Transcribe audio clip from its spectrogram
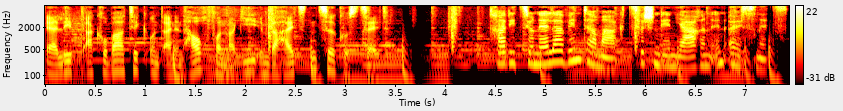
Erlebt Akrobatik und einen Hauch von Magie im beheizten Zirkuszelt. Traditioneller Wintermarkt zwischen den Jahren in Oelsnitz.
